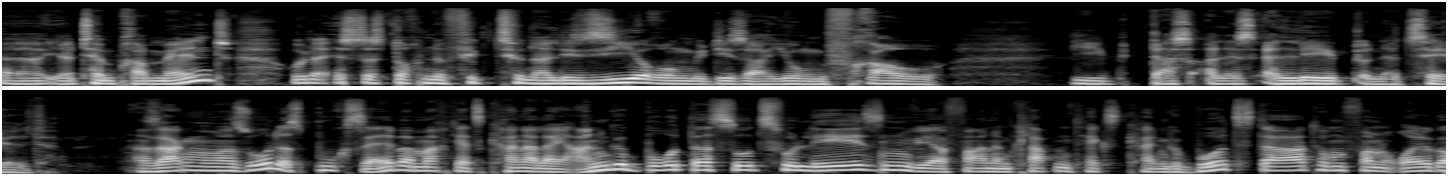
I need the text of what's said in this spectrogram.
äh, ihr Temperament? Oder ist das doch eine Fiktionalisierung mit dieser jungen Frau, die das alles erlebt und erzählt? Sagen wir mal so, das Buch selber macht jetzt keinerlei Angebot, das so zu lesen. Wir erfahren im Klappentext kein Geburtsdatum von Olga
